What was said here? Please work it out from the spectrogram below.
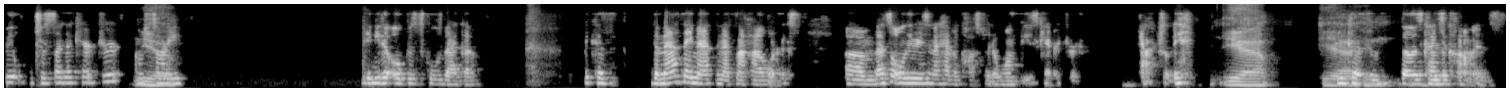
built just like a character. I'm Yeah. sorry. They need to open schools back up because the math ain't math, and that's not how it works. Um, that's the only reason I haven't cosplayed a One Piece character, actually, yeah yeah because of those kinds of comments.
